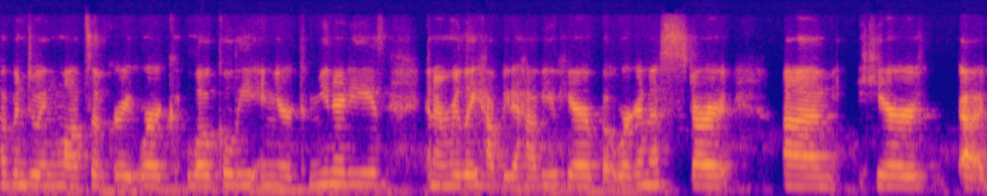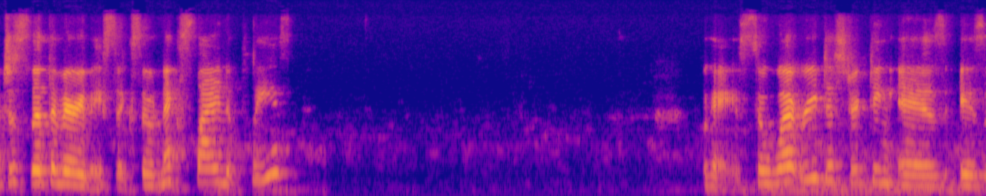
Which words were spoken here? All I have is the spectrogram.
have been doing lots of great work locally in your communities, and I'm really happy to have you here. But we're gonna start um, here uh, just at the very basics. So next slide, please. Okay, so what redistricting is, is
